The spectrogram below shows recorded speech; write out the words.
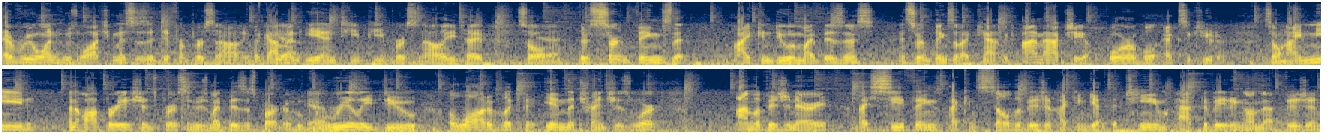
everyone who's watching this is a different personality. Like I'm Yeah. an ENTP personality type, so Yeah. there's certain things that I can do in my business and certain things that I can't. Like I'm actually a horrible executor, so I need an operations person who's my business partner who Mm. Can really do a lot of like the in the trenches work. I'm a visionary. I see things. I can sell the vision. I can get the team activating on that vision.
